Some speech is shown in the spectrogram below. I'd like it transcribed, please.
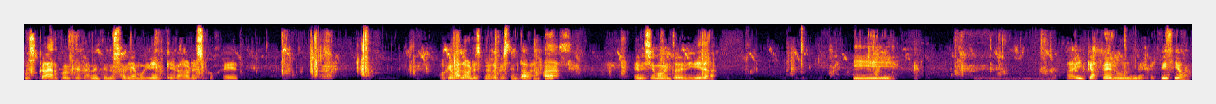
buscar porque realmente no sabía muy bien qué valores escoger o qué valores me representaban más en ese momento de mi vida. Y hay que hacer un ejercicio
